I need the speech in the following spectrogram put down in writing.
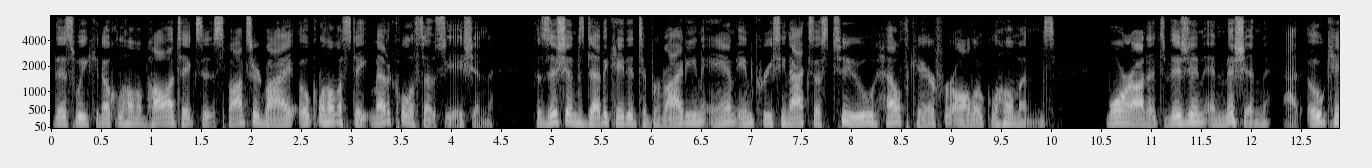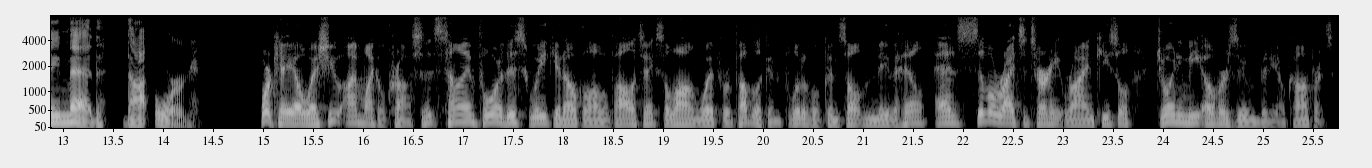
This Week in Oklahoma Politics is sponsored by Oklahoma State Medical Association, physicians dedicated to providing and increasing access to health care for all Oklahomans. More on its vision and mission at okmed.org. For KOSU, I'm Michael Cross, and it's time for This Week in Oklahoma Politics, along with Republican political consultant Neva Hill and civil rights attorney Ryan Kiesel joining me over Zoom video conference.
